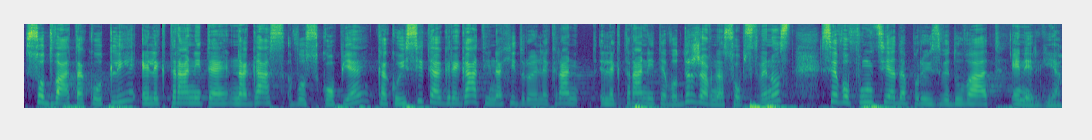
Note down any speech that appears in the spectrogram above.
со двата котли, електраните на газ во Скопје, како и сите агрегати на хидроелектраните во државна собственост, се во функција да произведуваат енергија.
